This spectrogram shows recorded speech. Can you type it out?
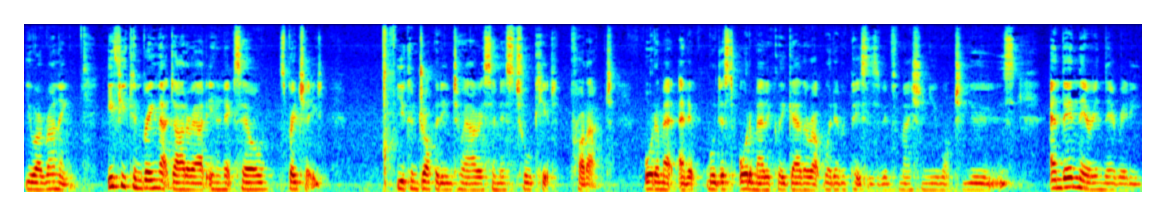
you are running, if you can bring that data out in an Excel spreadsheet, you can drop it into our SMS Toolkit product, and it will just automatically gather up whatever pieces of information you want to use, and then they're in there ready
